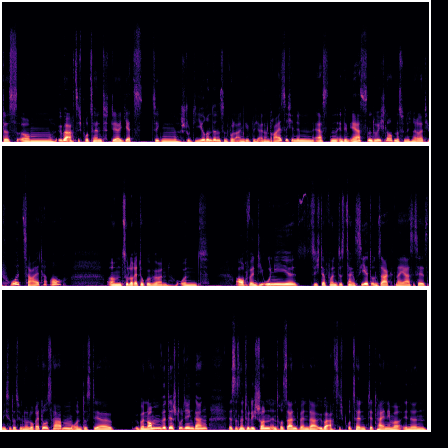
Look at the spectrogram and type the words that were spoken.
dass ähm, über 80 Prozent der jetzt jetzigen Studierenden, es sind wohl angeblich 31 in dem ersten, in dem ersten Durchlauf, das finde ich eine relativ hohe Zahl auch, ähm, zu Loretto gehören. Und auch wenn die Uni sich davon distanziert und sagt, naja, es ist ja jetzt nicht so, dass wir nur Lorettos haben und dass der übernommen wird, der Studiengang, ist es natürlich schon interessant, wenn da über 80 Prozent der TeilnehmerInnen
